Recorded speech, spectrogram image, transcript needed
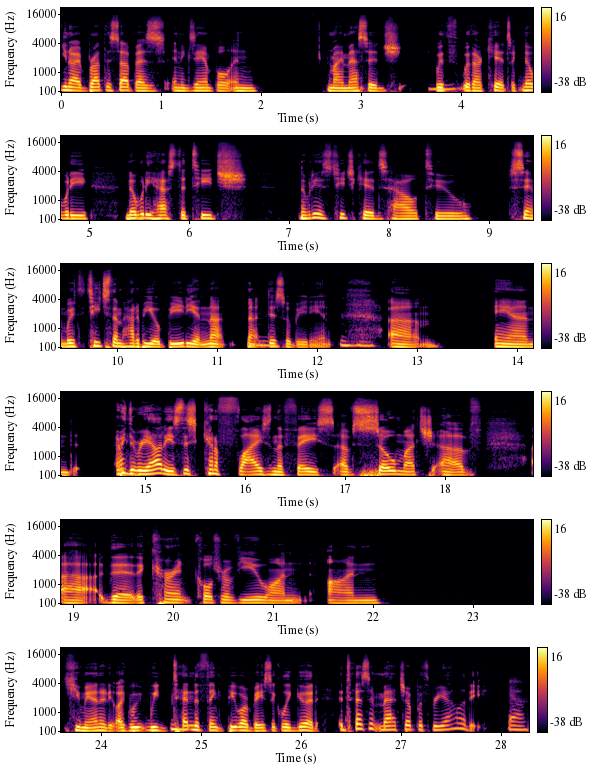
you know i brought this up as an example in my message with with our kids. Like nobody nobody has to teach nobody has to teach kids how to sin. We have to teach them how to be obedient not not disobedient. Um and I mean, the reality is this kind of flies in the face of so much of uh, the the current cultural view on on humanity. Like we, we tend to think people are basically good. It doesn't match up with reality. Yeah.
